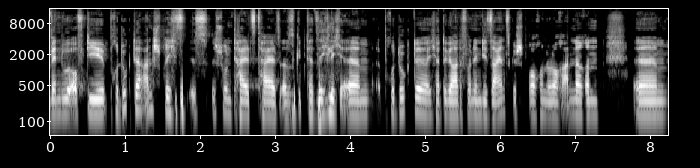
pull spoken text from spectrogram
wenn du auf die Produkte ansprichst, ist schon teils, teils. Also es gibt tatsächlich ähm, Produkte, ich hatte gerade von den Designs gesprochen und auch anderen ähm,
